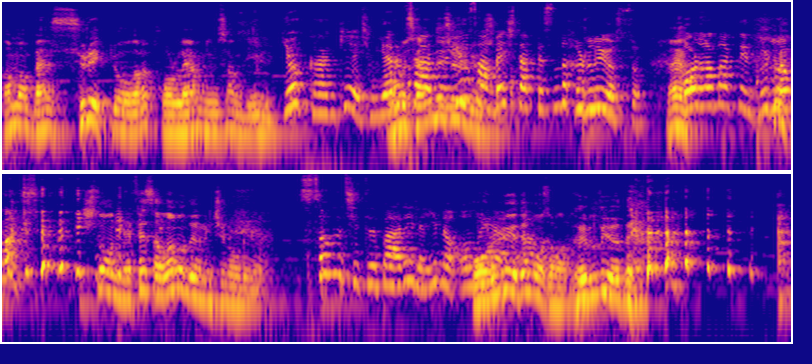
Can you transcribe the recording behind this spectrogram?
Ama ben sürekli olarak horlayan bir insan değilim. Yok kanki şimdi yarım Ama sen saat de uyuyorsan söylüyorsun. 5 dakikasında hırlıyorsun. He. Horlamak değil hırlamak. İşte o nefes alamadığım için oluyor. Sonuç itibariyle yine oluyor. Horluyor değil mi o zaman? Hırlıyor. Ah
